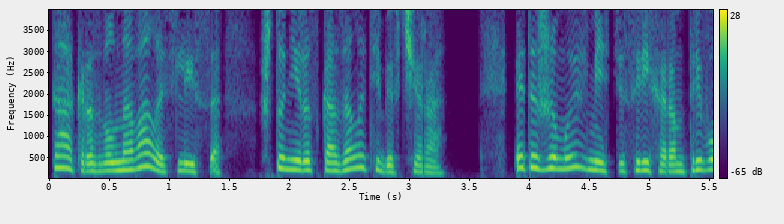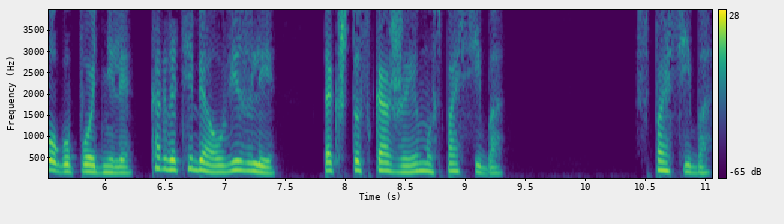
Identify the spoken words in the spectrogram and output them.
так разволновалась, Лиса, что не рассказала тебе вчера. Это же мы вместе с Рихаром тревогу подняли, когда тебя увезли. Так что скажи ему спасибо». «Спасибо».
